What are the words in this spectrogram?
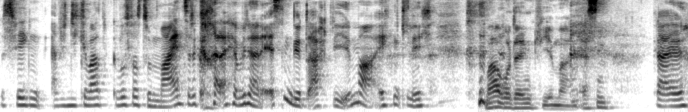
Deswegen habe ich nicht gewusst, was du meinst. Ich habe gerade wieder an Essen gedacht, wie immer eigentlich. Maro denkt wie immer an Essen. Geil.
